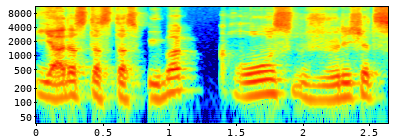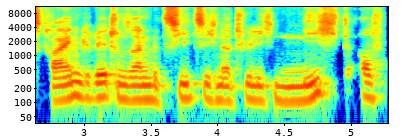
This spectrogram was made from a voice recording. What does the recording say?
Ja, das, das, das Übergroß, würde ich jetzt reingerätschen und sagen, bezieht sich natürlich nicht auf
